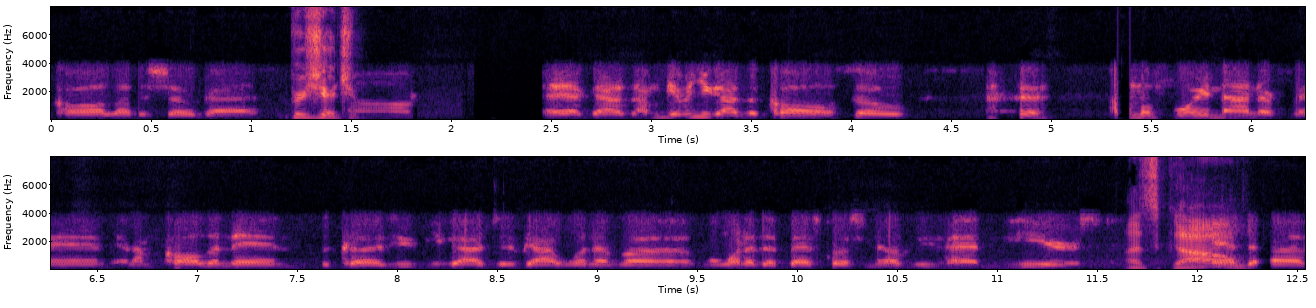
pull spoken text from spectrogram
call. Love the show, guys. Appreciate you. Um, hey guys, I'm giving you guys a call. So I'm a 49er fan, and I'm calling in because you, you guys just got one of uh one of the best personnel we've had in years. Let's go. And uh,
